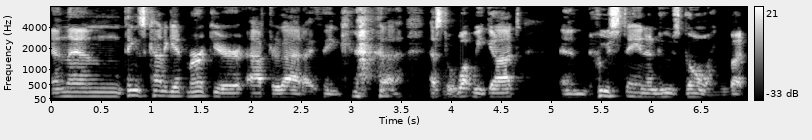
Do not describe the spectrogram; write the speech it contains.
and then things kind of get murkier after that. I think as to what we got and who's staying and who's going. But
